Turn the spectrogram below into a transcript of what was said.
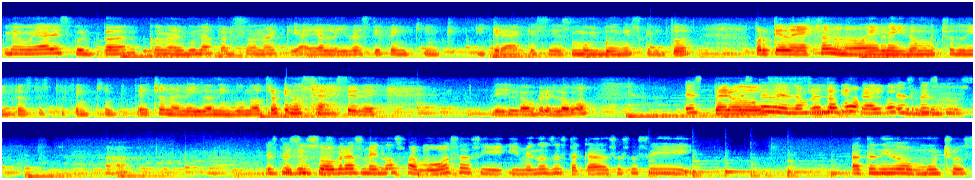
me voy a disculpar con alguna persona que haya leído a Stephen King y crea que sí es muy buen escritor, porque de hecho no he leído muchos libros de Stephen King, de hecho no he leído ningún otro que no sea ese de del hombre lobo. Es, Pero este del hombre lobo es de sus es de sus obras menos famosas y, y menos destacadas. Eso sí, ha tenido muchos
